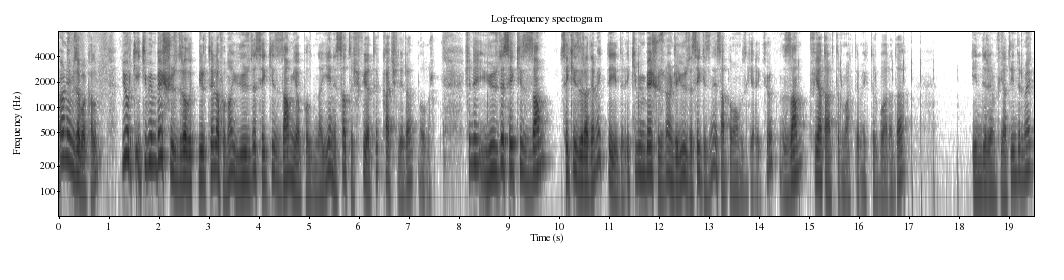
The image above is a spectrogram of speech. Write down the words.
Örneğimize bakalım. Diyor ki 2500 liralık bir telefona %8 zam yapıldığında yeni satış fiyatı kaç lira olur? Şimdi %8 zam 8 lira demek değildir. 2500'ün önce %8'ini hesaplamamız gerekiyor. Zam fiyat arttırmak demektir bu arada. İndirim fiyat indirmek.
